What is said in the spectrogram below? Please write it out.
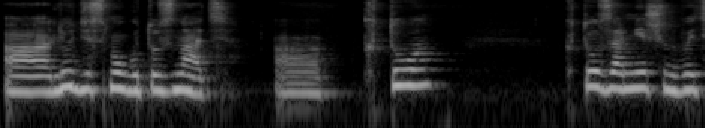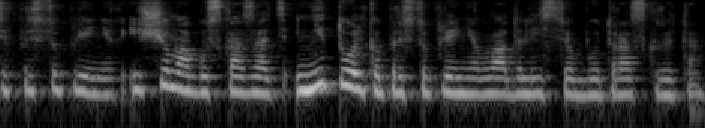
а, люди смогут узнать, а, кто, кто замешан в этих преступлениях. Еще могу сказать, не только преступление Влада Листьева будет раскрыто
